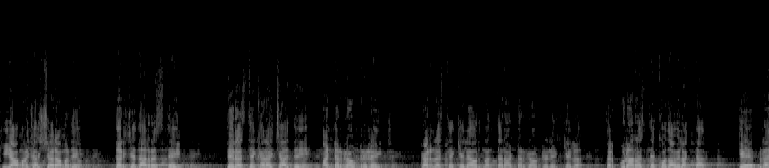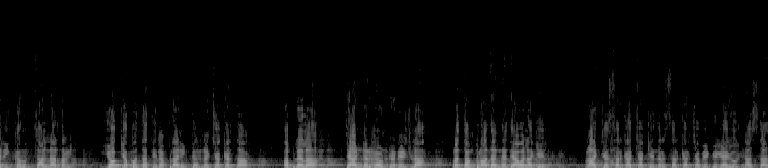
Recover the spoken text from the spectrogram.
की या माझ्या शहरामध्ये दर्जेदार रस्ते ते रस्ते करायच्या आधी अंडरग्राऊंड ड्रेनेज कारण रस्ते केल्यावर नंतर अंडरग्राऊंड ड्रेनेज केलं तर पुन्हा रस्ते खोदावे लागतात. ते प्लॅनिंग करून चालणार नाही. योग्य पद्धतीनं प्लॅनिंग करण्याच्या करता आपल्याला त्या अंडरग्राऊंड ड्रेनेजला प्रथम प्राधान्य द्यावं लागेल. राज्य सरकारच्या केंद्र सरकारच्या वेगवेगळ्या योजना असतात.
